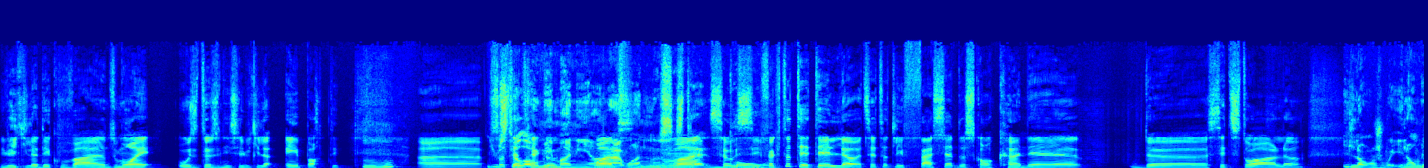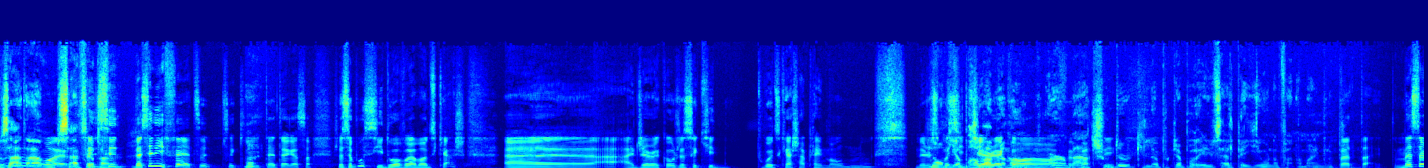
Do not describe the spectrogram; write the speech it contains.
lui qui l'a découvert, du moins aux États-Unis, c'est lui qui l'a importé. Euh, You ça, still owe me money on Ouais, that one. ça, ouais, ça beau. aussi. Fait que tout était là, tu sais, toutes les facettes de ce qu'on connaît de cette histoire-là. Ils l'ont joué, ils l'ont mis ça à table, Ouais, puis ça c'est, fait un... ben, c'est des faits, tu sais, c'est qui Ouais. est intéressant. Je sais pas s'il doit vraiment du cash euh, à, à Jericho. Je sais qu'il doit du cash à plein de monde, mais je Non, sais mais il y a si probablement en un match ou deux qu'il a, qu'il a pas réussi à le payer ou de même. Peut-être. Mais c'est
